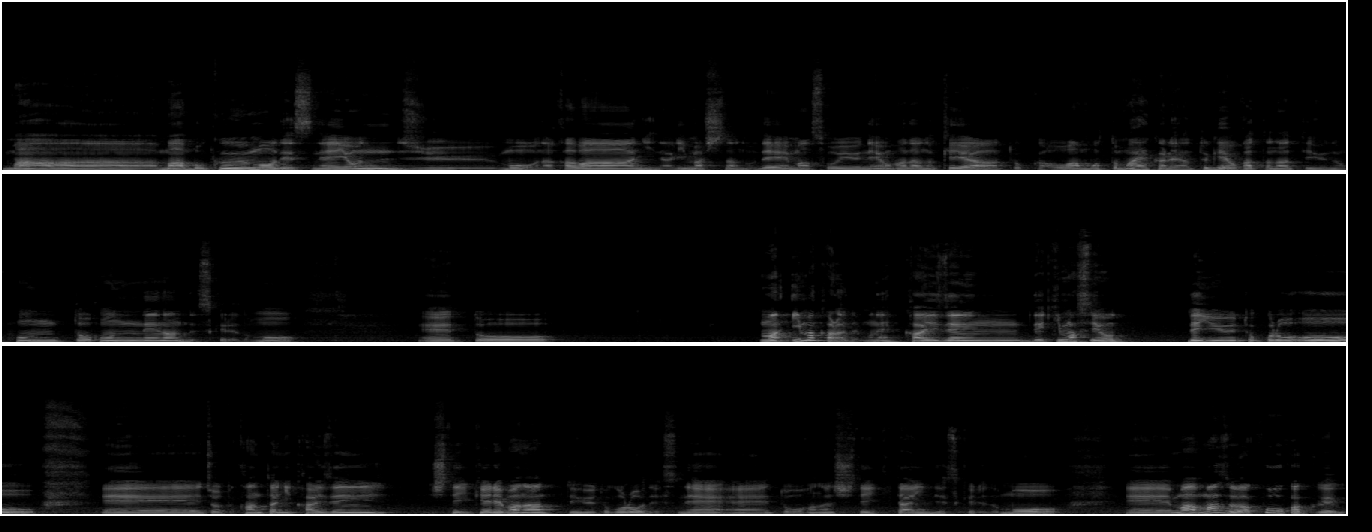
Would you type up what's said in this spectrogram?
まあまあ僕もですね40もう半ばになりましたので、まあ、そういうねお肌のケアとかはもっと前からやっときゃよかったなっていうの本当本音なんですけれども。えっ、とまあ今からでもね改善できますよっていうところを、えーちょっと簡単に改善していければなっていうところをですね、えー、とお話ししていきたいんですけれども、えーまあ、まずは口角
